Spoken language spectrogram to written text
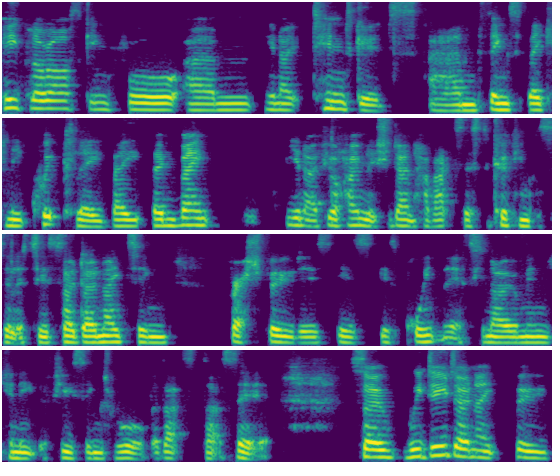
people are asking for, um, you know, tinned goods and things that they can eat quickly. They, they may, you know, if you're homeless, you don't have access to cooking facilities. So donating fresh food is, is, is pointless. You know, I mean, you can eat a few things raw, but that's, that's it. So we do donate food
